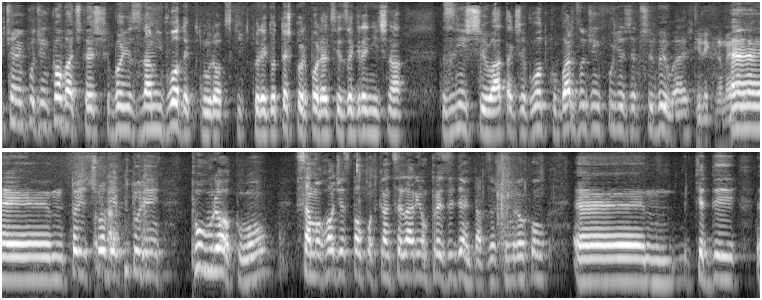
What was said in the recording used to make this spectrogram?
chciałem podziękować też, bo jest z nami Włodek Knurowski, którego też korporacja zagraniczna zniszczyła. Także Włodku, bardzo dziękuję, że przybyłeś. Tyle kilometrów. Ehm, to jest człowiek, który pół roku w samochodzie spał pod kancelarią prezydenta w zeszłym roku, kiedy e,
